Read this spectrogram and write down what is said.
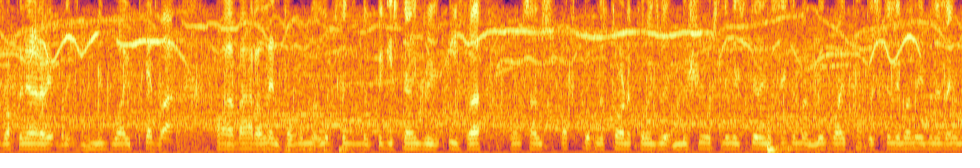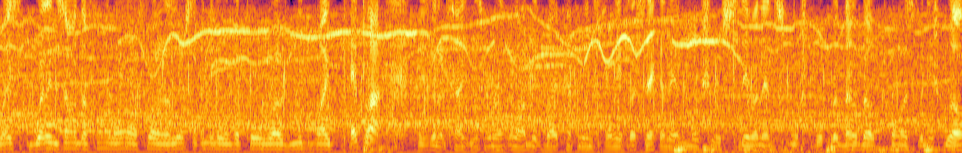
dropping out of it, but it's Midway Pepper by about a length. The one that looks like the biggest danger is Aoife. Also, Swashbuckler's trying to come into it. Monsieur Slim is still in second, but Midway Pepper's still in the lead. And as they race well inside the final half row, it looks like another one for Paul Rhodes. Midway Pepper is going to take this one. Well, Midway Pepper wins it for second, then Monsieur Slim, and then Swashbuckler. Nobel Prize finish well.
